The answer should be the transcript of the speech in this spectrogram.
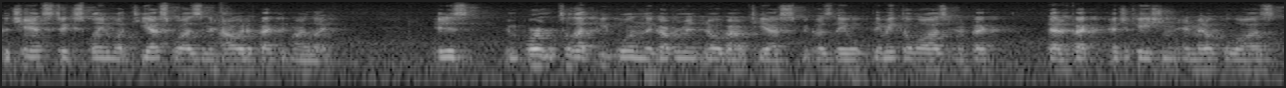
the chance to explain what TS was and how it affected my life. It is important to let people in the government know about TS because they, they make the laws and effect that affect education and medical laws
